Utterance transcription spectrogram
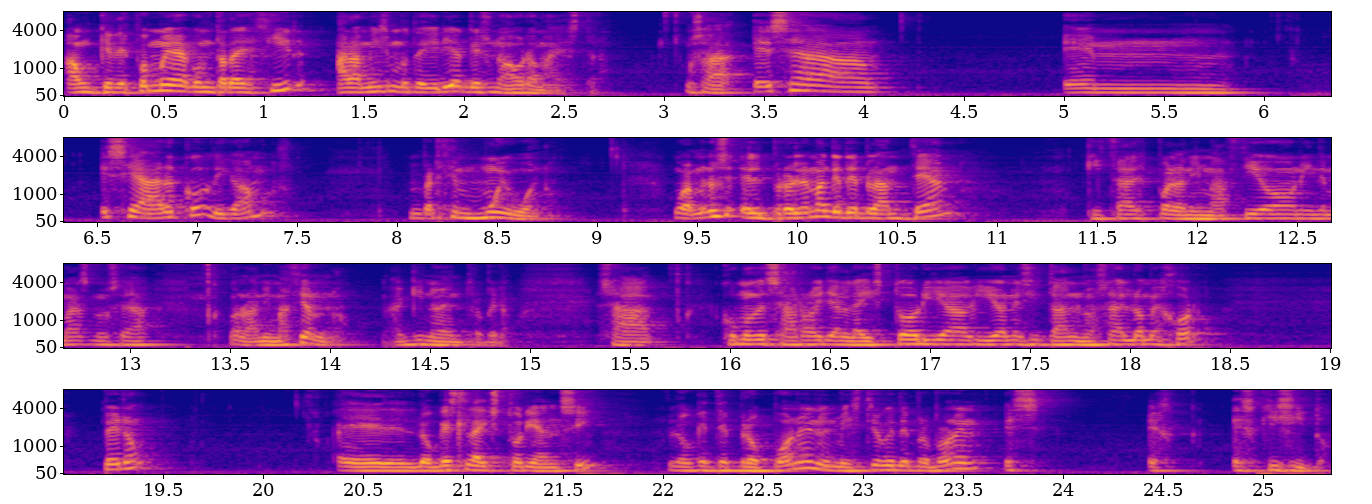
aunque después me voy a contradecir, ahora mismo te diría que es una obra maestra. O sea, esa. em, ese arco, digamos, me parece muy bueno. O al menos el problema que te plantean, quizás después la animación y demás no sea. Bueno, animación no, aquí no entro, pero. O sea, cómo desarrollan la historia, guiones y tal, no sea lo mejor. Pero eh, lo que es la historia en sí, lo que te proponen, el misterio que te proponen, es, es exquisito.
